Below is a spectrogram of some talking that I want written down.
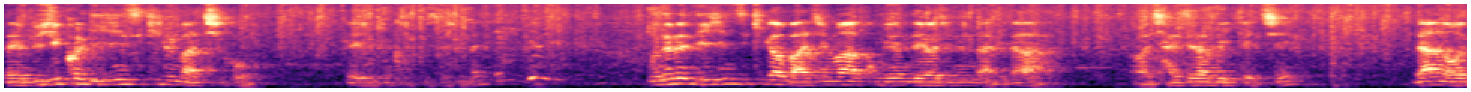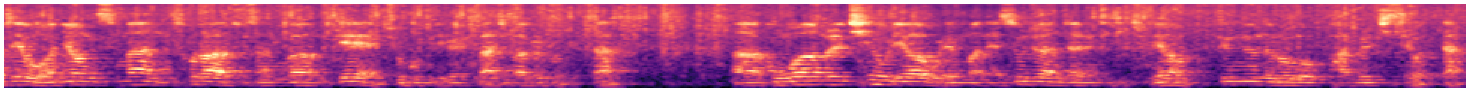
네, 뮤지컬 니진스키를 마치고 네, 좀 갖고 있어줄래? 오늘은 니진스키가 마지막 공연되어지는 날이다. 어, 잘들 하고 있겠지? 난 어제 원영, 승한, 소라, 두산과 함께 조금 이른 마지막을 보냈다. 아, 공허함을 채우려 오랜만에 소주 한 잔을 들이키며 뜬 눈으로 밤을 지새웠다.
